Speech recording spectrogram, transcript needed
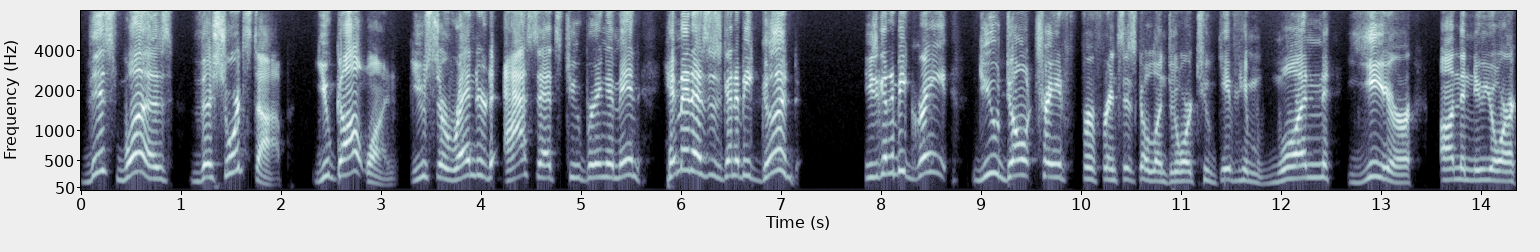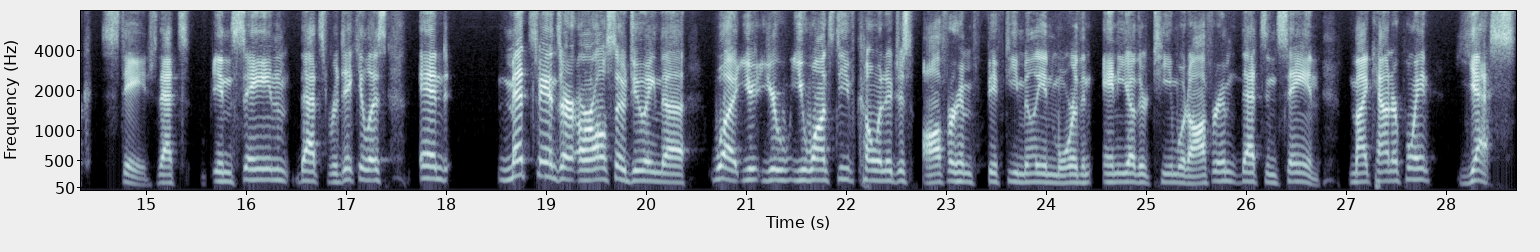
this was the shortstop. You got one. You surrendered assets to bring him in. Giménez is going to be good. He's going to be great. You don't trade for Francisco Lindor to give him one year on the New York stage. That's insane. That's ridiculous. And Mets fans are, are also doing the what you you you want Steve Cohen to just offer him 50 million more than any other team would offer him. That's insane. My counterpoint, yes,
